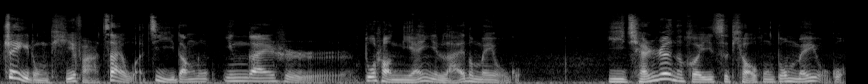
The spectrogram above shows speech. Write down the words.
这种提法在我记忆当中应该是多少年以来都没有过，以前任何一次调控都没有过。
